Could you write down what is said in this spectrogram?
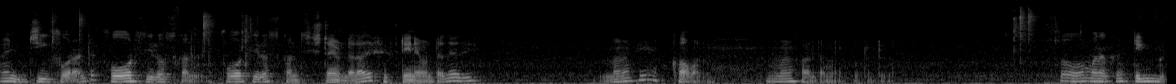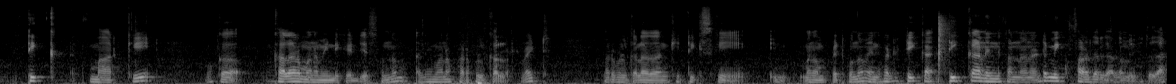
అండ్ జీ ఫోర్ అంటే ఫోర్ జీరోస్ కన్ ఫోర్ జీరోస్ కన్సిస్ట్ అయి ఉండాలి. అది ఫిఫ్టీనే ఉంటుంది. అది మనకి కామన్ మనకు అర్థమైపోతుంది సో మనకు టిక్ టిక్ మార్క్కి ఒక కలర్ మనం ఇండికేట్ చేసుకుందాం. అది మన purple colour right purple colour దానికి టిక్స్కి మనం పెట్టుకుందాం. ఎందుకంటే టిక్ టిక్ అని ఎందుకు అన్నానంటే మీకు ఫర్దర్గా అర్థమైపోతుంది. ఆ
